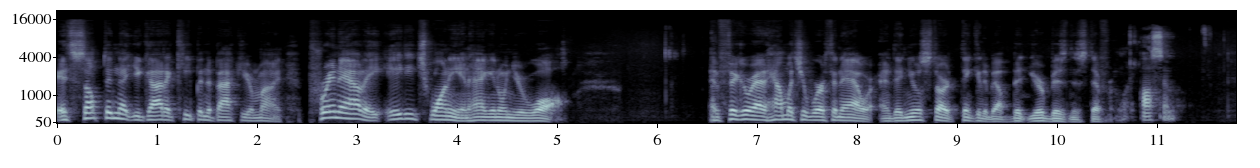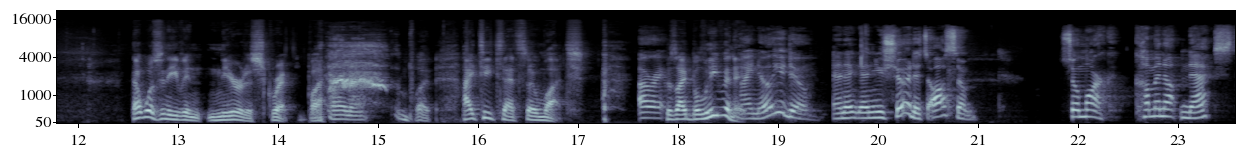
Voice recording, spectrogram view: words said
it's something that you got to keep in the back of your mind. Print out a 80 20 and hang it on your wall and figure out how much you're worth an hour. And then you'll start thinking about your business differently. Awesome. That wasn't even near the script, but I but I teach that so much. All right. Because I believe in it. I know you do. And, and you should. It's awesome. So, Mark, coming up next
